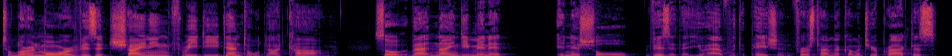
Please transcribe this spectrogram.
To learn more, visit shining3ddental.com. So, that 90 minute initial visit that you have with the patient, first time they're coming to your practice,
